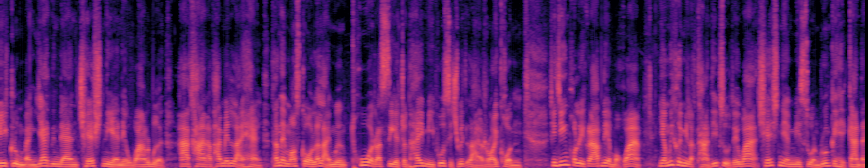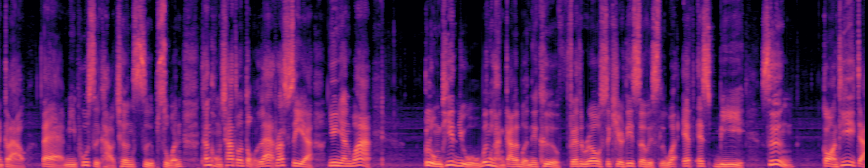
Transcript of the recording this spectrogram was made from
มีกลุ่มแบ่งแยกดินแดนเชชเนียเนี่ยวางระเบิดอาคารอพาร์ตเมนต์หลายแห่ง ทั้งในมอสโกและหลายเมืองทั่วรัสเซียจนให้มีผู้เสียชีวิตหลายร้อยคน จริงๆโพลีกราฟเนี่ยบอกว่ายังไม่เคยมีหลักฐานที่พิสูจน์ได้ว่าเชชเนียมีส่วนร่วมกับเหตุการณ์ดังกล่าวแต่มีผู้สื่อข่าวเชิงสืบสวน ทั้งของชาติตะวันตกและรัสเซีย ยืนยันว่า กลุ่มที่อยู่เบื้องหลังการระเบิดเนี่ยคือ Federal Security Service หรือว่า FSB ซึ่งก่อนที่จะ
